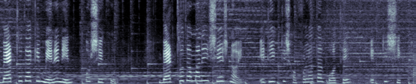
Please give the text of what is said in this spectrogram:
ব্যর্থতাকে মেনে নিন ও শিখুন। ব্যর্থতা মানেই শেষ নয়, এটি একটি সফলতার পথে একটি শিক্ষা।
